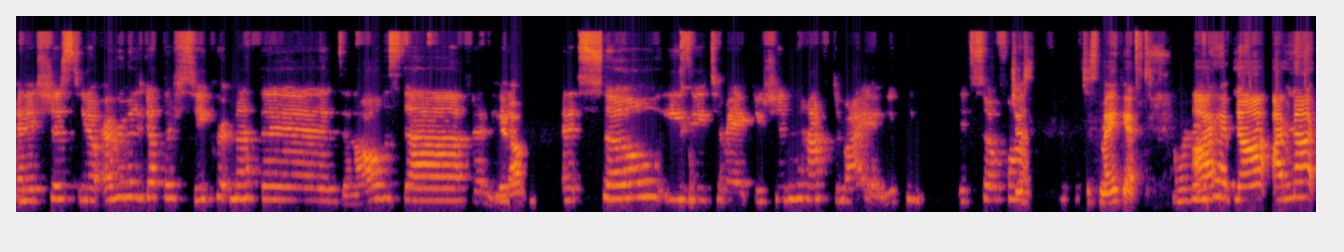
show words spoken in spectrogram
and it's just, you know, everybody's got their secret methods and all the stuff. And, you know, and it's so easy to make. You shouldn't have to buy it. You can, it's so fun. Just, just make it. I have not, I'm not,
